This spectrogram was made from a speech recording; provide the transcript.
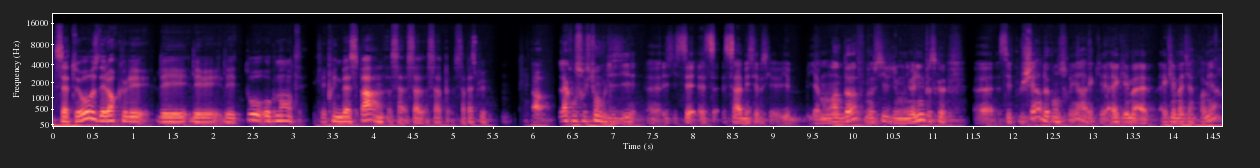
cette hausse. Dès lors que les, les- les- les taux augmentent et que les prix ne baissent pas, Mhm. ça, ça, ça- ça passe plus. La construction, vous le disiez, euh, ça a baissé parce qu'il y a- moins d'offres, mais aussi, on imagine, parce que euh, c'est plus cher de construire avec les, matières premières.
